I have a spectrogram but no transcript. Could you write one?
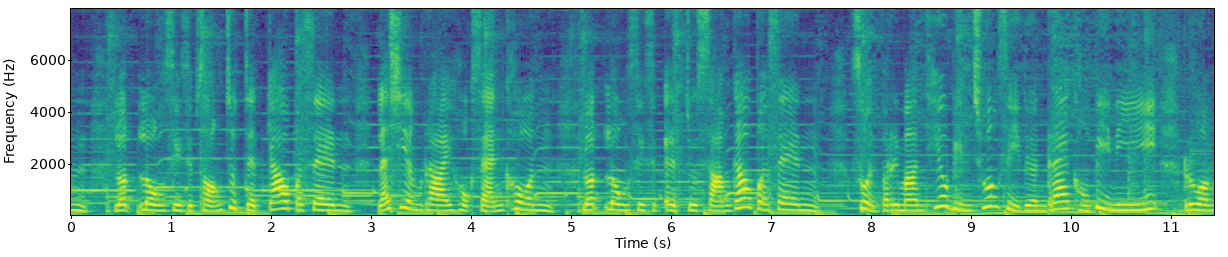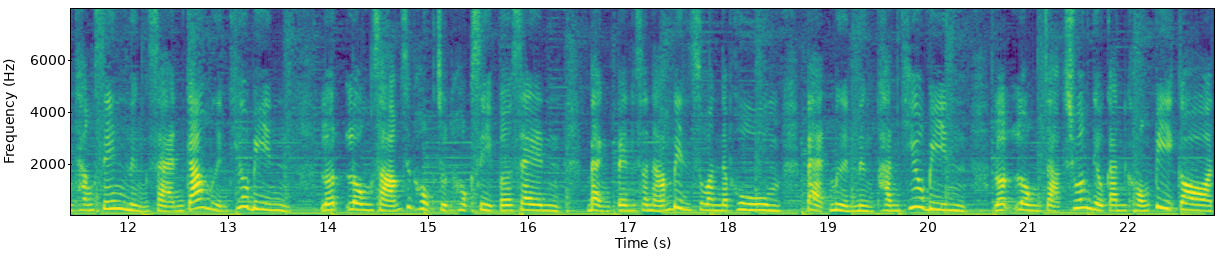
น ลดลง 42.79%และเชียงราย6แสนคน ลดลง 41.39%ส่วนปริมาณเที่ยวบินช่วง 4 เดือนแรกของปีนี้ รวมทั้งสิ้น 190,000 เที่ยวบินลดลง 36.64%แบ่งเป็นสนามบินสุวรรณภูมิ 81,000 เที่ยวบิน ลดลงจากช่วงเดียวกันของปีก่อน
